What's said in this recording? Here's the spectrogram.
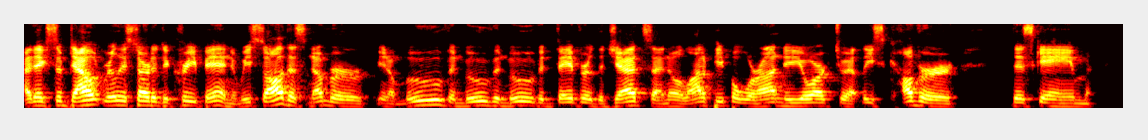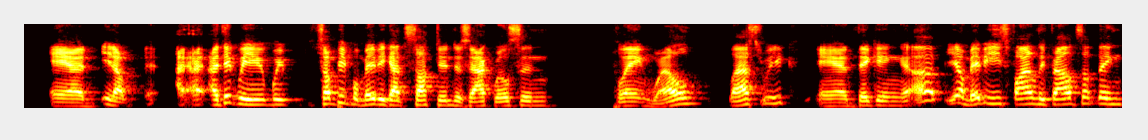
I think some doubt really started to creep in. We saw this number, you know, move and move and move in favor of the Jets. I know a lot of people were on New York to at least cover this game. And you know, I, I, think we we some people maybe got sucked into Zach Wilson playing well last week and thinking, uh, you know, maybe he's finally found something.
